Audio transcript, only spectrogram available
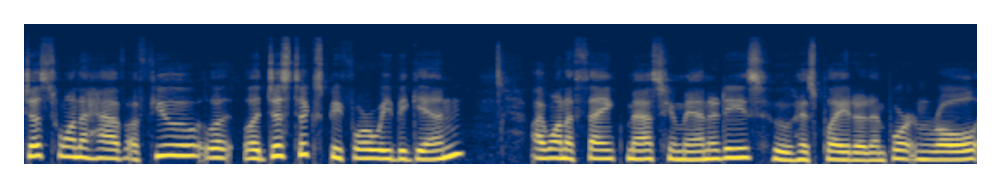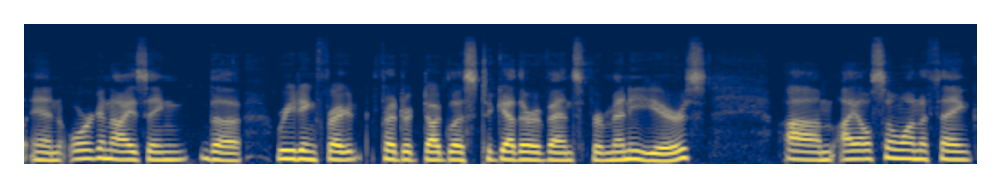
just want to have a few lo- logistics before we begin. I want to thank Mass Humanities, who has played an important role in organizing the Reading Fred- Frederick Douglass Together events for many years. Um, I also want to thank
